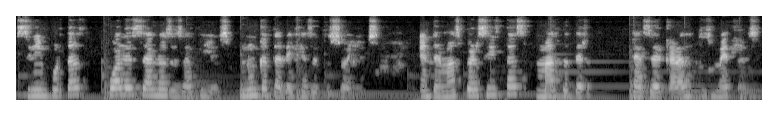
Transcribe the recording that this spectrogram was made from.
Sin importar cuáles sean los desafíos, nunca te alejes de tus sueños. Entre más persistas, más te, acercarás a tus metas.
